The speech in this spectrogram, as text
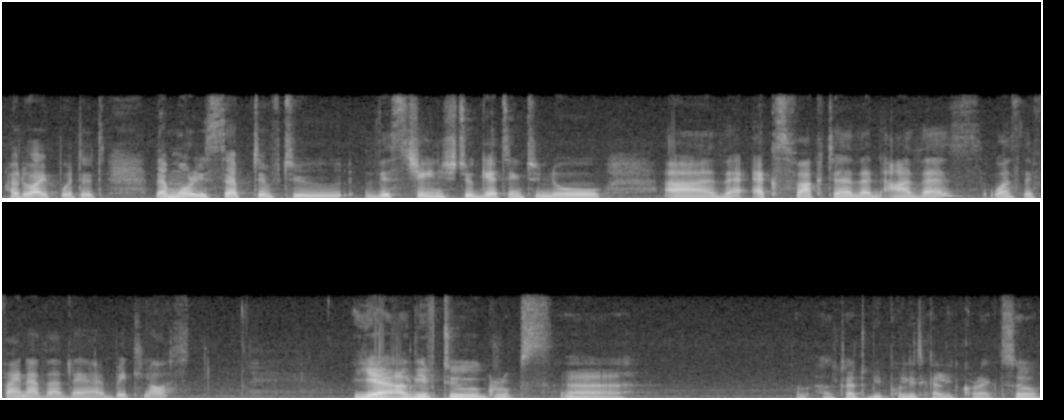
how do I put it? They're more receptive to this change, to getting to know uh, the X factor than others. Once they find out that they're a bit lost. Yeah, I'll give two groups. Uh, I'll- try to be politically correct. So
